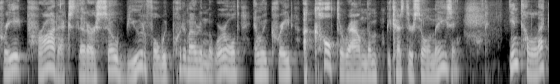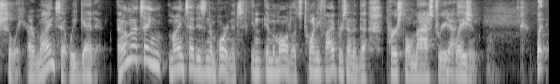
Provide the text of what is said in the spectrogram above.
create products that are so beautiful. We put them out in the world and we create a cult around them because they're so amazing. Intellectually, our mindset, we get it. And I'm not saying mindset isn't important. It's in, in the model, it's 25% of the personal mastery yes. equation. But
